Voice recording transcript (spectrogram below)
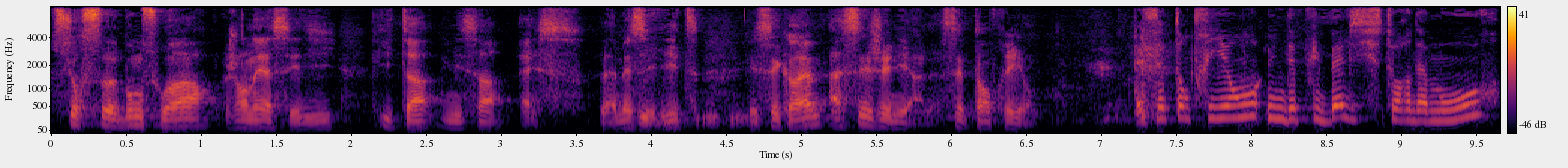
Sur ce bonsoir, j'en ai assez dit, ita missa es. La messe est dite, et c'est quand même assez génial, Septentrion. Septentrion, une des plus belles histoires d'amour,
